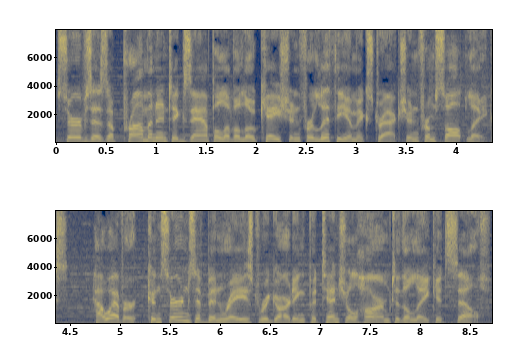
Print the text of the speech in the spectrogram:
serves as a prominent example of a location for lithium extraction from salt lakes. However, concerns have been raised regarding potential harm to the lake itself.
